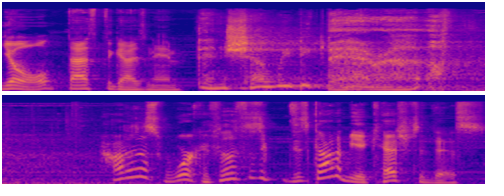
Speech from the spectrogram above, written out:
Yoel, that's the guy's name. Then shall we be bearer of How does this work? I feel like there's, there's got to be a catch to this.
